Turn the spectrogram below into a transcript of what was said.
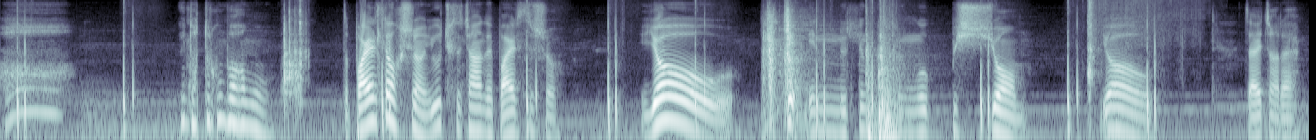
Энэ дотор хүн байгаа мó? Баярлалаа өгшөө. Юу ч гэсэн чаанд баярсан шүү. Йоо. Энэ нүлэн үг биш юм. Йоо. За яж гараа.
